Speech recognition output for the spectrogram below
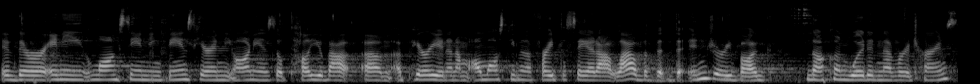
if there are any long-standing fans here in the audience, they'll tell you about um, a period, and I'm almost even afraid to say it out loud, but the, the injury bug, knock on wood, it never returns.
